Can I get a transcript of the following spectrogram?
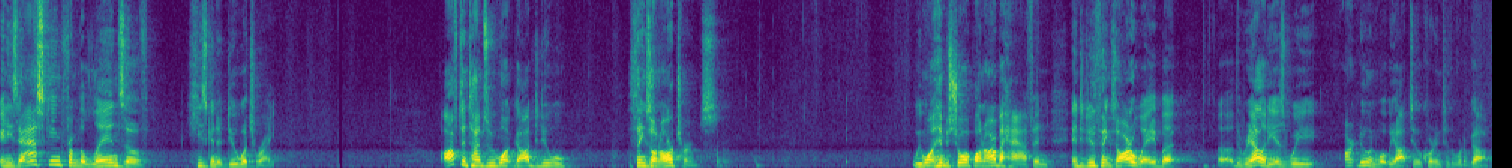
And he's asking from the lens of he's going to do what's right. Oftentimes, we want God to do things on our terms. We want him to show up on our behalf and, and to do things our way, but uh, the reality is we aren't doing what we ought to according to the Word of God.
